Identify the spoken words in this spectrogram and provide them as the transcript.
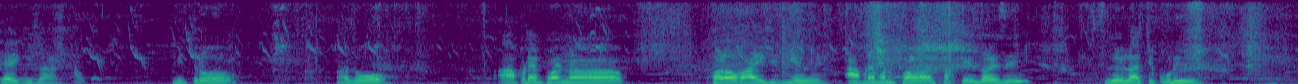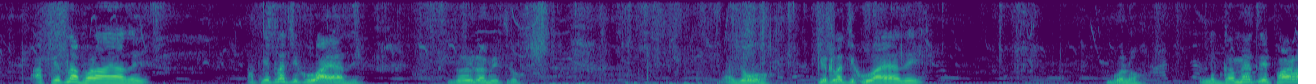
જય કિસાન. મિત્રો, આ જુઓ, આપણે પણ ફળો વાવી શકીએ છીએ. આપણે પણ ફળ સક્સેસ હોય છે. જોયું આ ચીકુડી આ કેટલા ફળ આવ્યા છે? આ કેટલા ચીકુ આવ્યા છે? જોઈ લો મિત્રો. જો કેટલા ચીકુ આવ્યા છે? બોલો. એટલે ગમે તે ફળ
